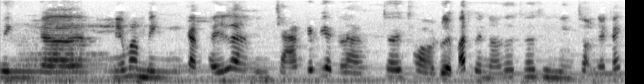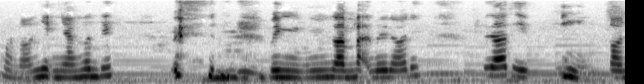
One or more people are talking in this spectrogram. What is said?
mình à, nếu mà mình cảm thấy là mình chán cái việc là chơi trò đuổi bắt với nó rồi thôi thì mình chọn cái cách mà nó nhẹ nhàng hơn đi. Mình làm bạn với nó đi. Thực ra thì còn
